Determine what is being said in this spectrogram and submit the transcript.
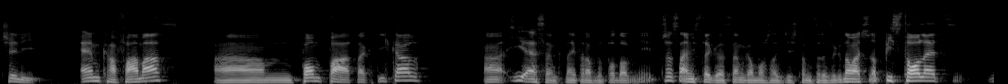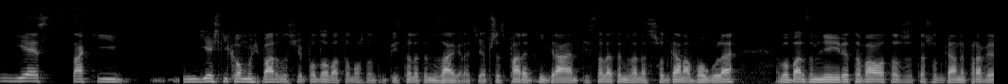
czyli MK FAMAS, em, pompa Tactical a, i SMG najprawdopodobniej. Czasami z tego SMG można gdzieś tam zrezygnować. No pistolet jest taki, jeśli komuś bardzo się podoba, to można tym pistoletem zagrać. Ja przez parę dni grałem pistoletem zamiast shotguna w ogóle, bo bardzo mnie irytowało to, że te shotguny prawie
